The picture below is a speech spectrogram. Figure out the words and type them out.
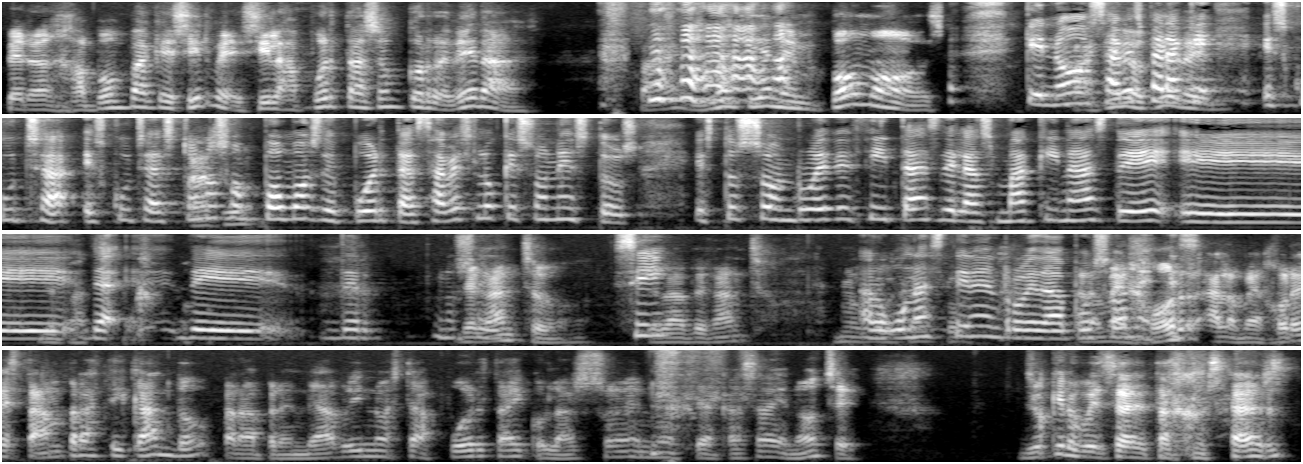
Pero en Japón, ¿para qué sirve? Si las puertas son correderas. No tienen pomos. Que no, ¿sabes para qué? Escucha, escucha, esto no son pomos de puerta. ¿Sabes lo que son estos? Estos son ruedecitas de las máquinas de. Eh, de, no sé. de, gancho. Sí. De, gancho. Algunas tienen rueda. Pues a, lo mejor, a lo mejor están practicando para aprender a abrir nuestras puertas y colarse en nuestra casa de noche. Yo quiero pensar estas cosas.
